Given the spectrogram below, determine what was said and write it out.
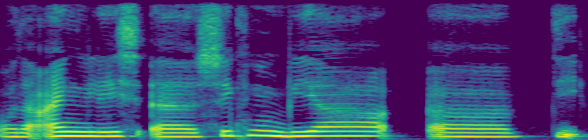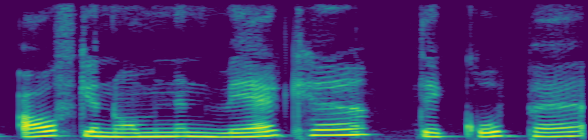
Oder eigentlich äh, schicken wir äh, die aufgenommenen Werke der Gruppe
